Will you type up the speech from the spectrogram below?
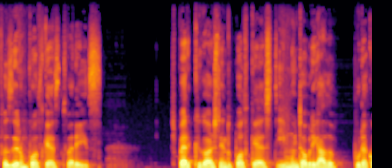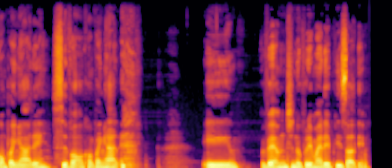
fazer um podcast para isso. Espero que gostem do podcast e muito obrigada por acompanharem, se vão acompanhar. e vemo-nos no primeiro episódio.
